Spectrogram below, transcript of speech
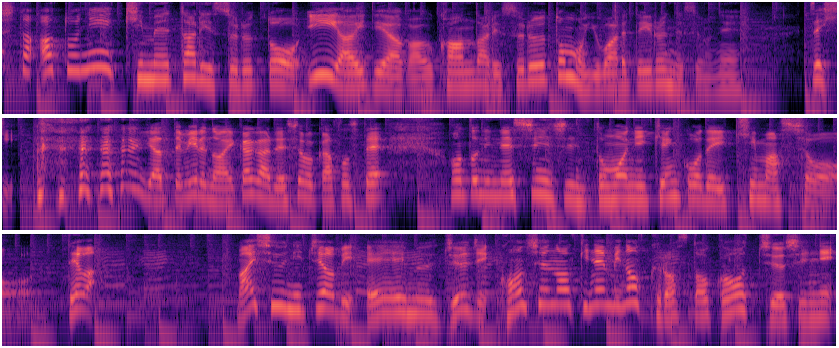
した後に決めたりするといいアイデアが浮かんだりするとも言われているんですよね。ぜひ。やってみるのはいかがでしょうか。そして本当にね心身ともに健康でいきましょう。では。毎週日曜日 AM10 時今週の記念日のクロストークを中心に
